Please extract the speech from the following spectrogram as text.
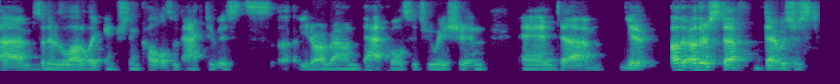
Um, so there was a lot of like interesting calls with activists, uh, you know, around that whole situation, and um, you know, other other stuff that was just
